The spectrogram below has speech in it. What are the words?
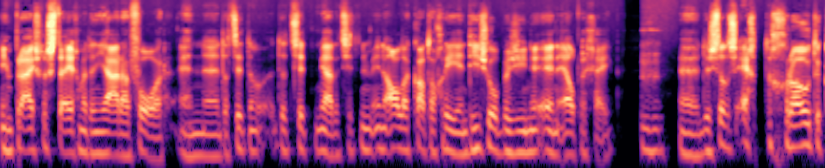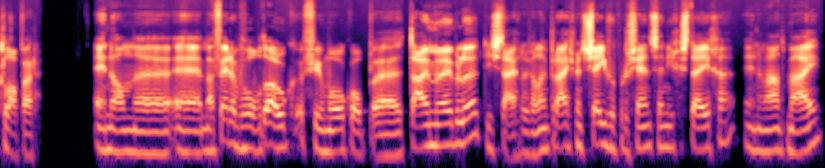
in prijs gestegen met een jaar daarvoor. En uh, dat, zit, dat, zit, ja, dat zit in alle categorieën diesel, benzine en LPG. Mm -hmm. uh, dus dat is echt de grote klapper. En dan, uh, maar verder bijvoorbeeld ook, viel me ook op tuinmeubelen. Die stijgen dus al in prijs. Met 7% zijn die gestegen in de maand mei.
